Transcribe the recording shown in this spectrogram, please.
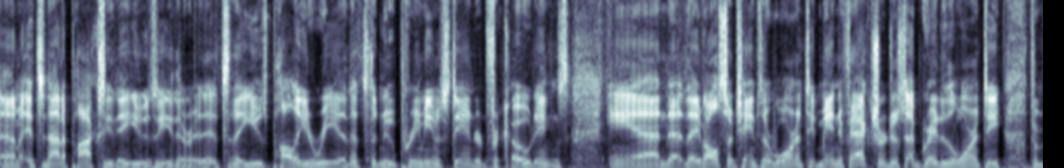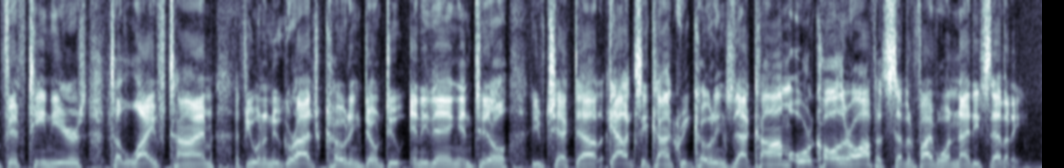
Um, it's not epoxy they use either. It's they use polyurea. That's the new premium standard for coatings, and they've also changed their warranty. Manufacturer just upgraded the warranty from 15 years to lifetime. If you want a new garage coating, don't do anything until you've checked out galaxyconcretecoatings.com or call their office 751 9070.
